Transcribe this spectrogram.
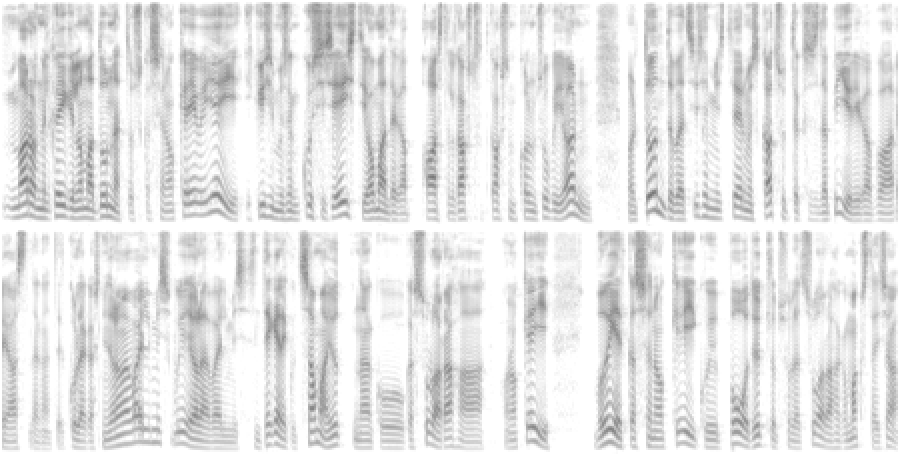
ma arvan, meil kõigil oma tunnetus, kas see on okei okay või ei. küsimus on, kus siis Eesti omadega aastal kaks tuhat kakskümmend kolm suvi on. mulle tundub, et siseministeeriumis katsutakse seda piiri iga paari aasta tagant, et kuule, kas nüüd oleme valmis või ei ole valmis. see on tegelikult sama jutt nagu, kas sularaha on okei okay, või et kas see on okei okay,, kui pood ütleb sulle, et sularahaga maksta ei saa.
